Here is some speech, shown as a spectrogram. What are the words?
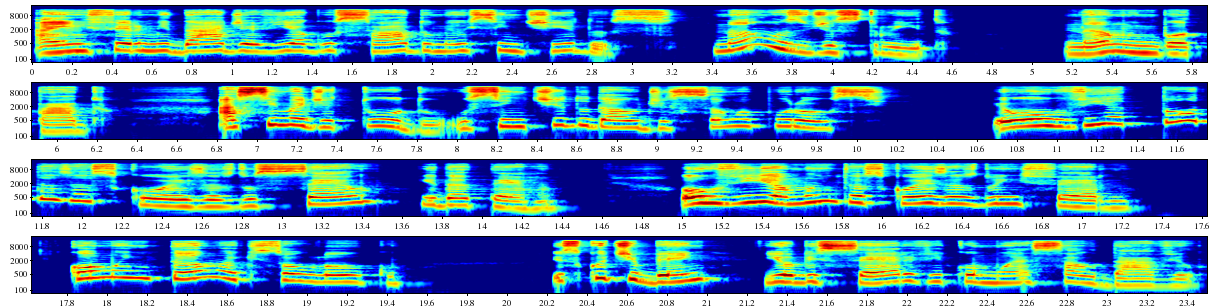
A enfermidade havia aguçado meus sentidos, não os destruído, não embotado. Acima de tudo, o sentido da audição apurou-se. Eu ouvia todas as coisas do céu e da terra. Ouvia muitas coisas do inferno. Como então é que sou louco? Escute bem e observe como é saudável,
